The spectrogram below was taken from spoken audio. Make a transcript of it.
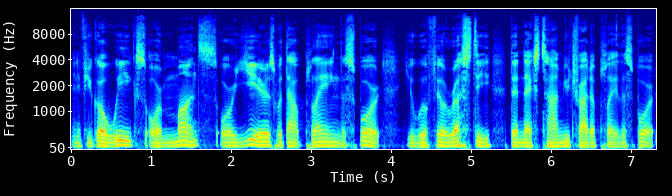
And if you go weeks or months or years without playing the sport, you will feel rusty the next time you try to play the sport.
